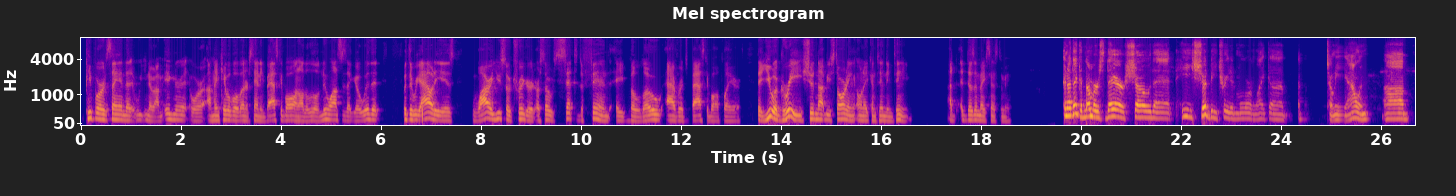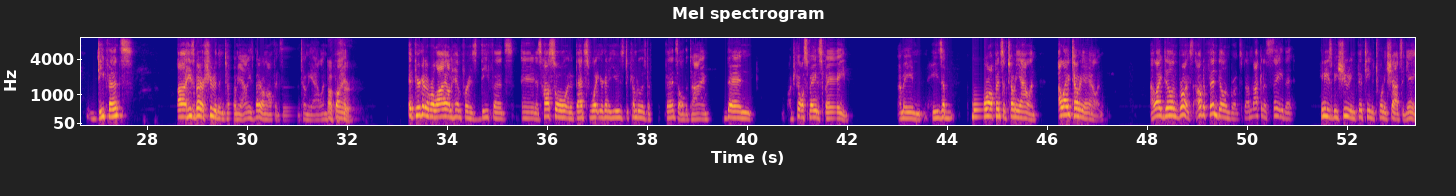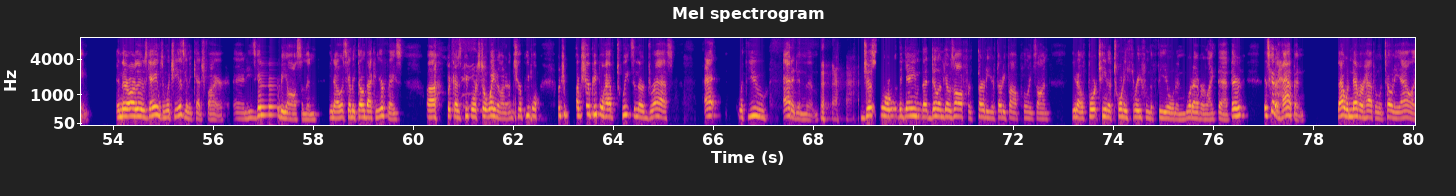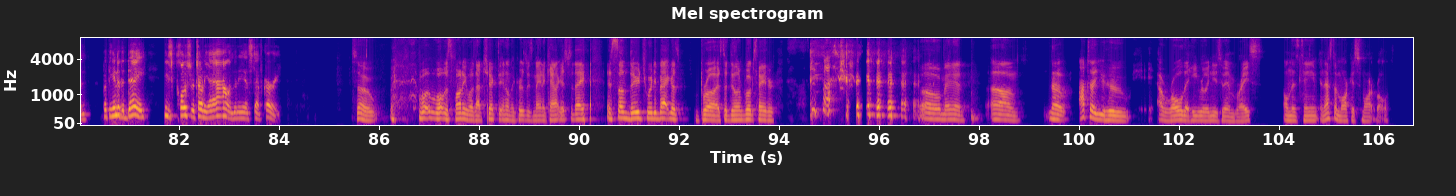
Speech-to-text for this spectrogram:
people are saying that you know I'm ignorant or I'm incapable of understanding basketball and all the little nuances that go with it. But the reality is, why are you so triggered or so set to defend a below average basketball player that you agree should not be starting on a contending team? It doesn't make sense to me. And I think the numbers there show that he should be treated more like uh, a Tony Allen. Uh, defense, uh, he's a better shooter than Tony Allen. He's better on offense than Tony Allen. Oh, for but sure. if you're going to rely on him for his defense and his hustle, and if that's what you're going to use to come to his defense all the time, then why don't you call a spade a spade? I mean, he's a more offensive Tony Allen. I like Tony Allen. I like Dillon Brooks. I'll defend Dillon Brooks, but I'm not going to say that he needs to be shooting 15 to 20 shots a game. And there are those games in which he is going to catch fire and he's going to be awesome. And, you know, it's going to be thrown back in your face uh, because people are still waiting on it. I'm sure people, I'm sure, I'm sure people have tweets in their drafts at with you added in them just for the game that Dillon goes off for 30 or 35 points on, you know, 14 to 23 from the field and whatever like that. There, it's going to happen. That would never happen with Tony Allen. But at the end of the day, he's closer to Tony Allen than he is Steph Curry. So, what what was funny was I checked in on the Grizzlies main account yesterday, and some dude tweeted back goes, "Bruh, it's the Dillon Brooks hater." oh man, um, no, I'll tell you who a role that he really needs to embrace on this team, and that's the Marcus Smart role.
